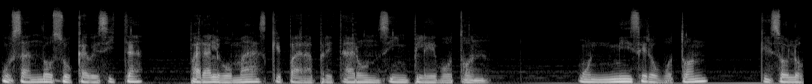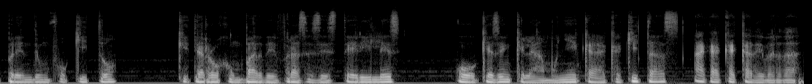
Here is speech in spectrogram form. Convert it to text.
usando su cabecita para algo más que para apretar un simple botón. Un mísero botón que solo prende un foquito, que te arroja un par de frases estériles o que hacen que la muñeca caquitas haga caca de verdad,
